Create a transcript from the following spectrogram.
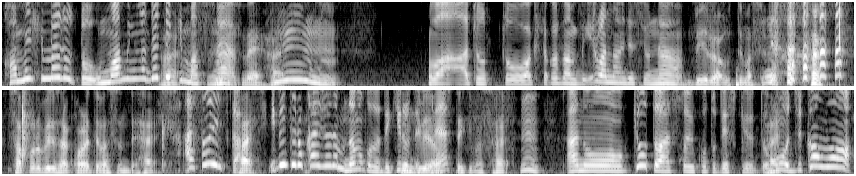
噛み締めると旨味が出てきますね、はい。そうね。ん。わあちょっと脇坂さんビールはないですよね。あビールは売ってますよ。札幌ビールさん来られてますんではい。そうですか、はい。イベントの会場でも飲むことできるんですね。できますできます。はい。うん、あのー今日と明日ということですけれども、は時間は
